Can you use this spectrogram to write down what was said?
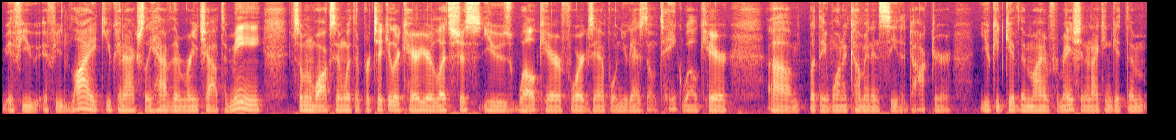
If you if you'd like you can actually have them reach out to me. If someone walks in with a particular carrier let's just use WellCare for example and you guys don't take WellCare um, but they want to come in and see the doctor. You could give them my information and I can get them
